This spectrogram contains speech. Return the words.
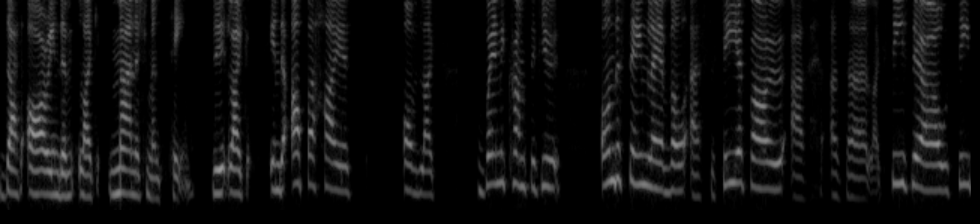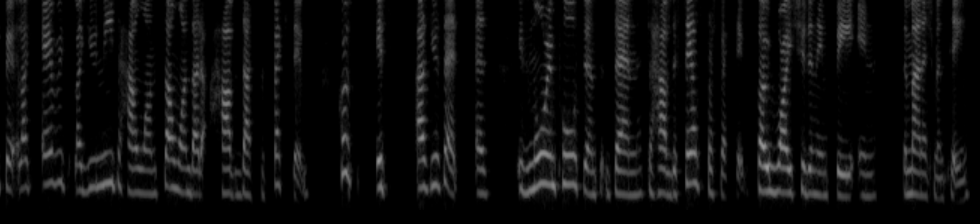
that are in the like management team. The, like in the upper highest of like when it comes if you on the same level as a CFO, as, as a like CCO, CP, like every like you need to have one someone that have that perspective. Because it's as you said as is more important than to have the sales perspective. So why shouldn't it be in the management team?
